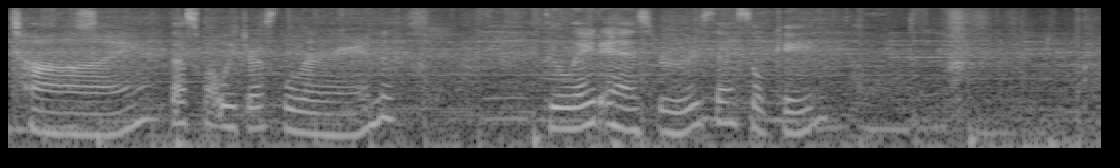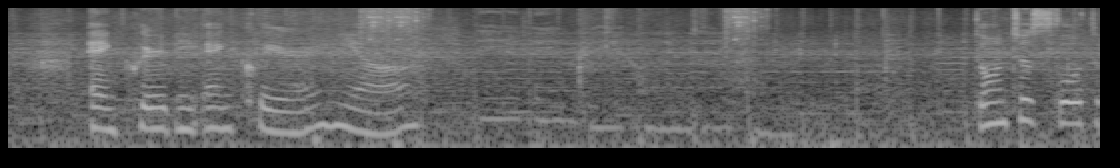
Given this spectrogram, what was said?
time. That's what we just learned. Delayed answers, that's okay. Sinclair being Sinclair, yeah. Don't too slow to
